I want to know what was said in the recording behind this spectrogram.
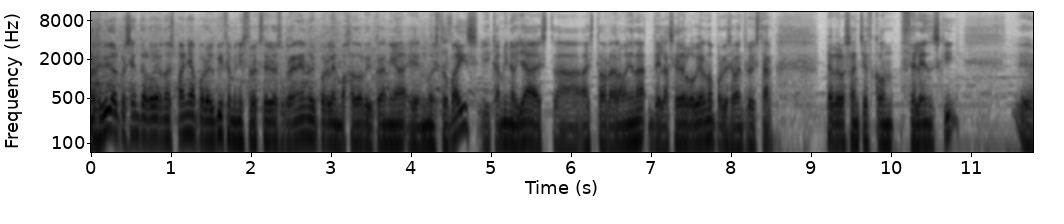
Recibido el presidente del Gobierno de España por el viceministro de Exteriores ucraniano y por el embajador de Ucrania en nuestro país. Y camino ya a esta, a esta hora de la mañana de la sede del Gobierno porque se va a entrevistar Pedro Sánchez con Zelensky eh,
